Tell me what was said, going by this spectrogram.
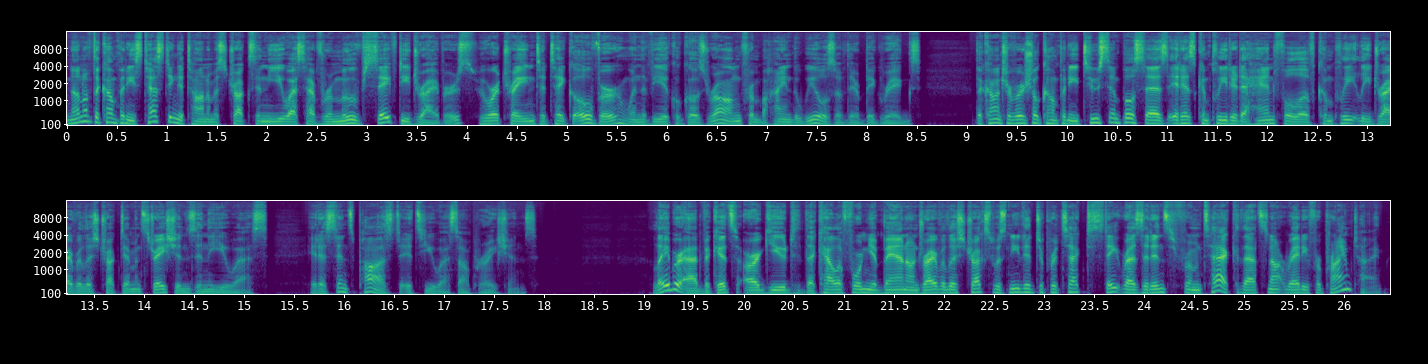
None of the companies testing autonomous trucks in the U.S. have removed safety drivers who are trained to take over when the vehicle goes wrong from behind the wheels of their big rigs. The controversial company TuSimple says it has completed a handful of completely driverless truck demonstrations in the U.S. It has since paused its U.S. operations. Labor advocates argued the California ban on driverless trucks was needed to protect state residents from tech that's not ready for prime time.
